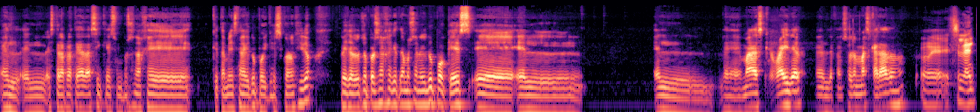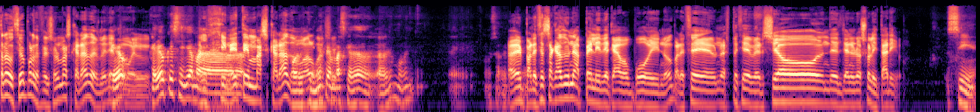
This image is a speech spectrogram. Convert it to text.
el, el Estela Plateada sí que es un personaje que también está en el grupo y que es conocido, pero el otro personaje que tenemos en el grupo que es eh, el, el de Mask Rider, el defensor enmascarado, ¿no? Se la han traducido por defensor enmascarado en vez de creo, como el. Creo que se llama. El jinete enmascarado o, el algo jinete así. enmascarado. A ver, un momento. Eh, vamos a, ver. a ver, parece sacado de una peli de Cowboy, ¿no? Parece una especie de versión del género solitario. Sí,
